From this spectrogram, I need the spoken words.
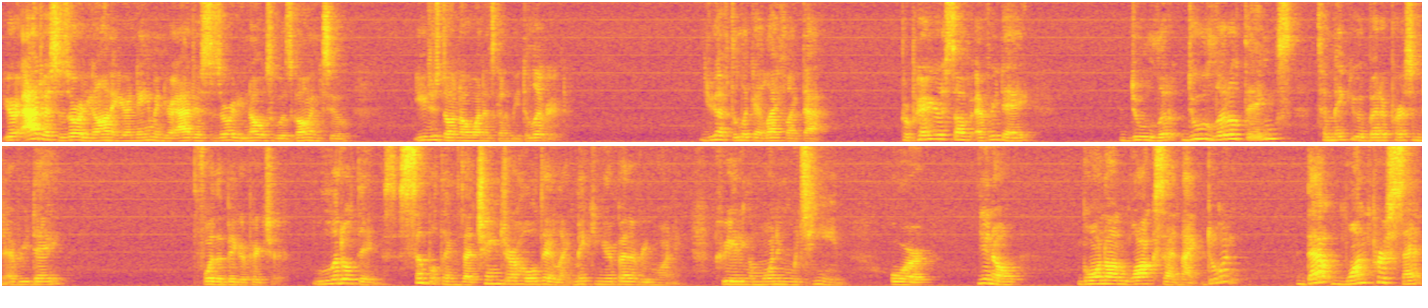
Your address is already on it, your name and your address is already knows who it's going to. You just don't know when it's going to be delivered. You have to look at life like that. Prepare yourself every day. Do little do little things to make you a better person every day for the bigger picture. Little things, simple things that change your whole day, like making your bed every morning, creating a morning routine, or, you know, going on walks at night. Doing that 1%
